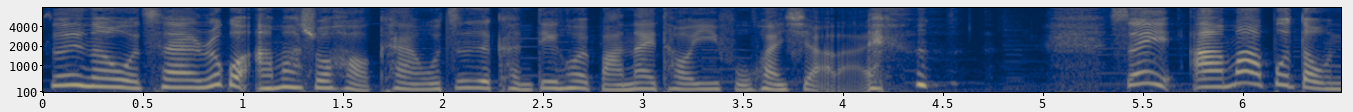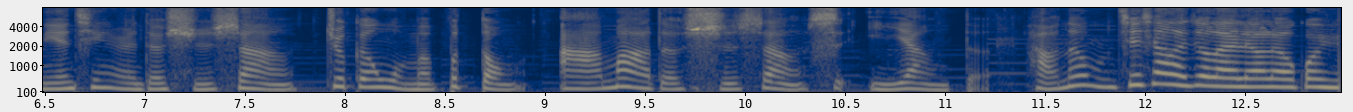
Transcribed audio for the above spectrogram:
所以呢，我猜如果阿妈说好看，我侄子肯定会把那套衣服换下来。所以阿妈不懂年轻人的时尚，就跟我们不懂阿妈的时尚是一样的。好，那我们接下来就来聊聊关于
